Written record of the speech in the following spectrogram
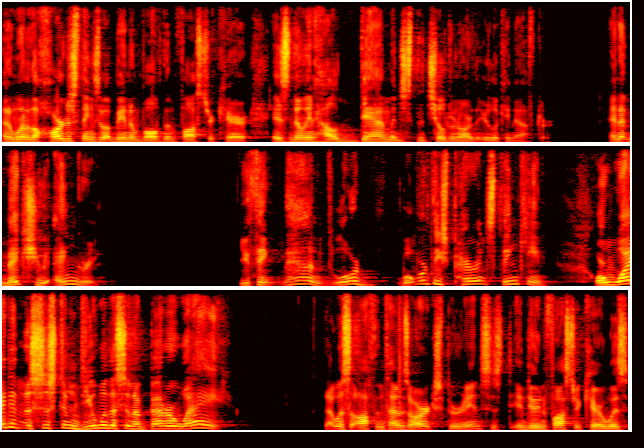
and one of the hardest things about being involved in foster care is knowing how damaged the children are that you're looking after. And it makes you angry. You think, man, Lord, what were these parents thinking? Or why didn't the system deal with us in a better way? That was oftentimes our experience in doing foster care was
